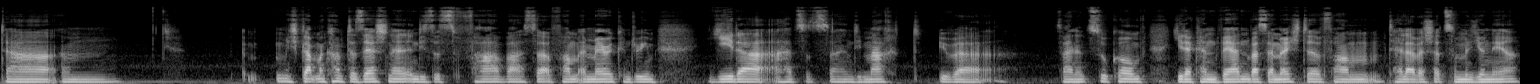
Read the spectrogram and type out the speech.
da, ähm, ich glaube, man kommt da sehr schnell in dieses Fahrwasser vom American Dream. Jeder hat sozusagen die Macht über seine Zukunft. Jeder kann werden, was er möchte, vom Tellerwäscher zum Millionär.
